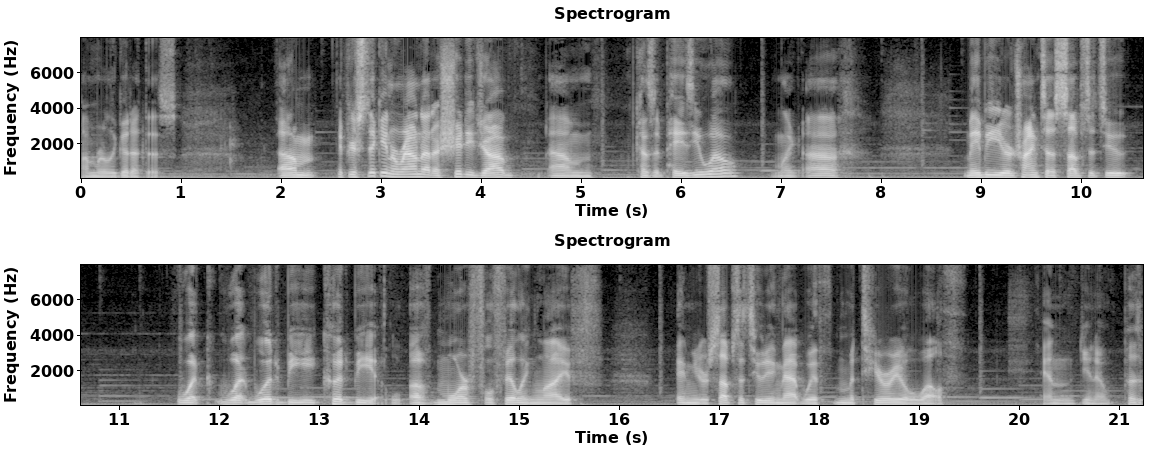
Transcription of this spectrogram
I'm really good at this. Um, if you're sticking around at a shitty job um, because it pays you well, like uh, maybe you're trying to substitute what what would be could be a more fulfilling life, and you're substituting that with material wealth and you know po-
